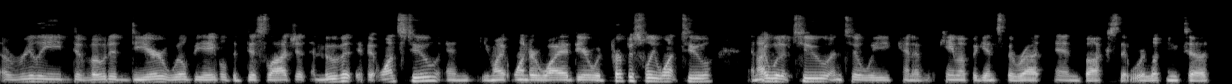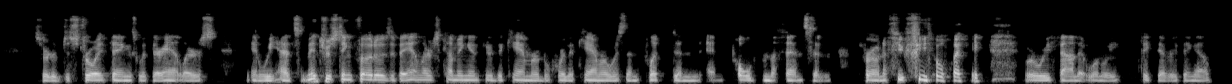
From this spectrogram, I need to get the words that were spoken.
a really devoted deer will be able to dislodge it and move it if it wants to. And you might wonder why a deer would purposefully want to. And I would have too until we kind of came up against the rut and bucks that were looking to sort of destroy things with their antlers. And we had some interesting photos of antlers coming in through the camera before the camera was then flipped and, and pulled from the fence and thrown a few feet away where we found it when we picked everything up.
